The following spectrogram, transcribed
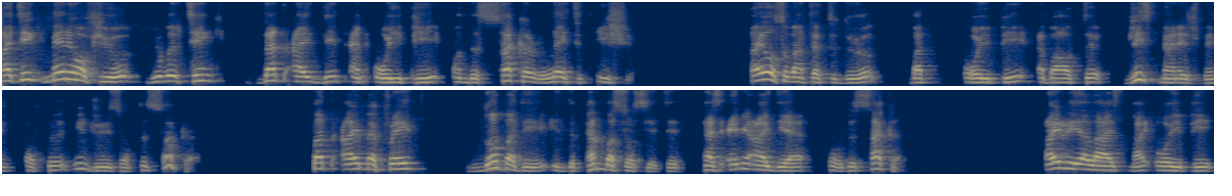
I think many of you, you will think that I did an OEP on the soccer related issue. I also wanted to do, but OEP about the risk management of the injuries of the soccer. But I'm afraid nobody in the Pemba Society has any idea for the soccer. I realized my OEP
